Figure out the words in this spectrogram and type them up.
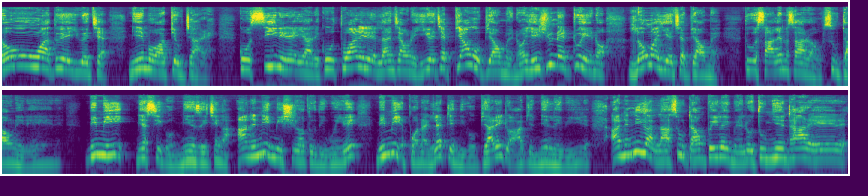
လုံးဝသူ့ရဲ့ရည်ရွယ်ချက်မြင်းပေါ်ကပြုတ်ကြတယ်ကိုစီးနေတဲ့အရာတွေကိုသွားနေတဲ့လမ်းကြောင်းတွေရည်ရွယ်ချက်ပြောင်းဖို့ပြောင်းမယ်နော်ယေရှုနဲ့တွေ့ရင်တော့လုံးဝရည်ရွယ်ချက်ပြောင်းမယ်သူအစာလည်းမစားတော့ဘူးဆူတောင်းနေတယ်တဲ့မိမိမျက်စိကိုမြင်စေခြင်းကအာနနိမိရှိတော်သူသည်ဝင်၍မိမိအပေါ်၌လက်တင်သည်ကိုဗျာဒိတ်တော်အပြင်မြင်လေပြီတဲ့အာနနိကလာဆုတောင်းပေးလိုက်မယ်လို့သူမြင်ထားတယ်တဲ့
